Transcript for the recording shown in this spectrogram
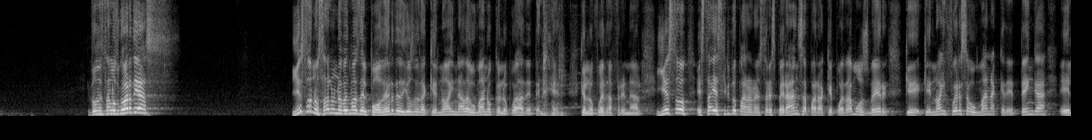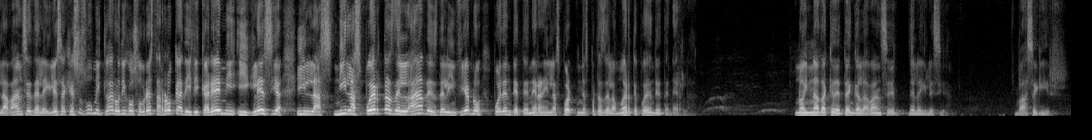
¿Y dónde están los guardias? Y esto nos habla una vez más del poder de Dios, ¿verdad? Que no hay nada humano que lo pueda detener, que lo pueda frenar. Y esto está escrito para nuestra esperanza, para que podamos ver que, no hay fuerza humana que detenga el avance de la iglesia. Jesús fue muy claro, dijo, sobre esta roca edificaré mi iglesia y las, ni las puertas del Hades, del infierno, pueden detenerla, ni las, ni las puertas de la muerte pueden detenerla. No hay nada que detenga el avance de la iglesia. Va a seguir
